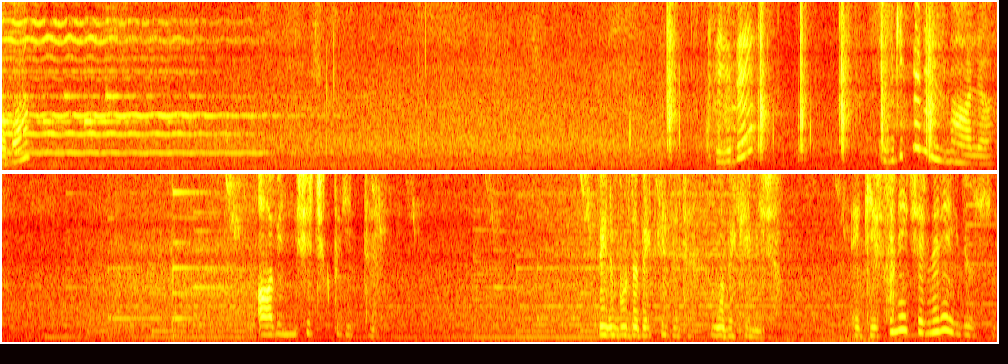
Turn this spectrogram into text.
Baba. Feride. Siz gitmediniz mi hala? Abinin işi çıktı gitti. Beni burada bekle dedi ama beklemeyeceğim. E girsene içeri nereye gidiyorsun?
